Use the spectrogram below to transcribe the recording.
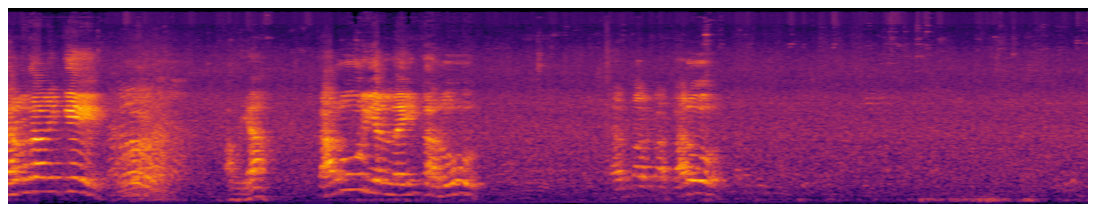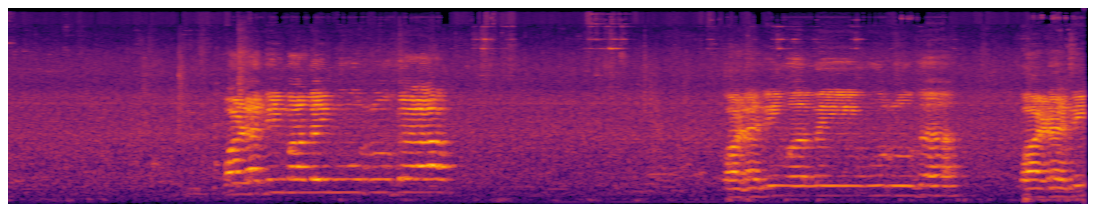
கருதாமிக்கு அப்படியா கரூர் எல்லை கரூர் கருப்பா இருக்கா? கரூர் பழனிமலை முருகா பழனிமலை முருகா பழனி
